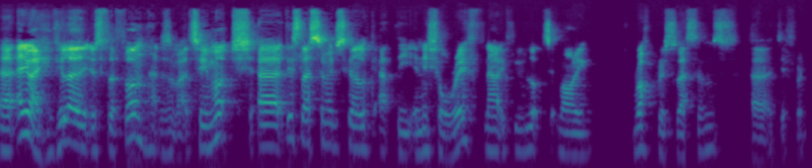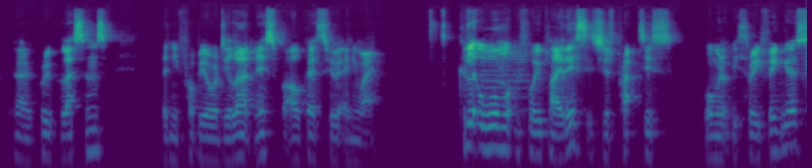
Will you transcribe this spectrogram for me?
Uh, anyway, if you learn it just for the fun, that doesn't matter too much. Uh, this lesson, we're just going to look at the initial riff. Now, if you've looked at my rock riff lessons, uh, different uh, group of lessons, then you've probably already learnt this, but I'll go through it anyway. Good little warm up before you play this. It's just practice warming up your three fingers.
